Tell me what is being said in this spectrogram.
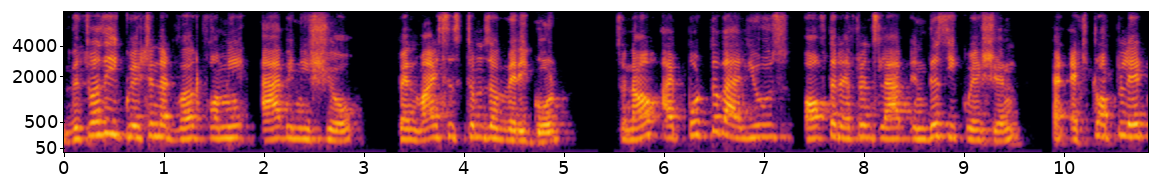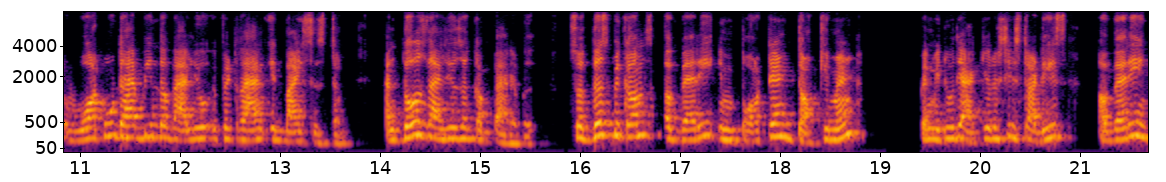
this was the equation that worked for me ab initio when my systems are very good. So now I put the values of the reference lab in this equation and extrapolate what would have been the value if it ran in my system. And those values are comparable. So this becomes a very important document when we do the accuracy studies, a very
